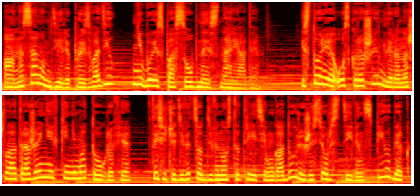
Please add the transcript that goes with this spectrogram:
а на самом деле производил небоеспособные снаряды. История Оскара Шиндлера нашла отражение в кинематографе. В 1993 году режиссер Стивен Спилберг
